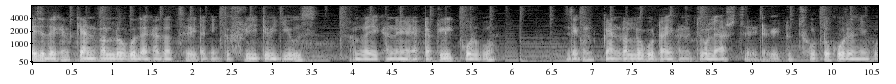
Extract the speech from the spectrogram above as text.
এই যে দেখেন ক্যানভার লোগো দেখা যাচ্ছে, এটা কিন্তু ফ্রি টু ইউজ আমরা এখানে একটা ক্লিক করব। দেখুন, ক্যানভার লোগোটা এখানে চলে আসছে। এটাকে একটু ছোট করে নিব।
